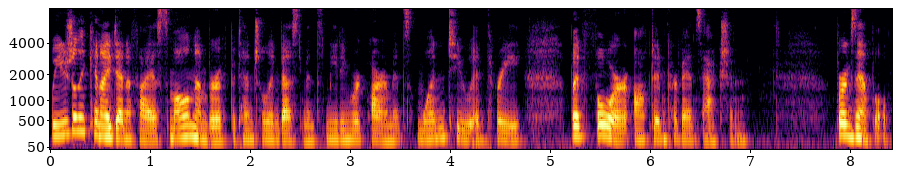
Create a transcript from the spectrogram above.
We usually can identify a small number of potential investments meeting requirements 1, 2, and 3, but 4 often prevents action. For example,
